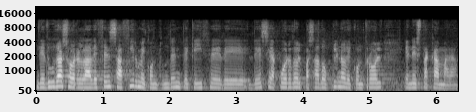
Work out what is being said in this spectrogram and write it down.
de duda sobre la defensa firme y contundente que hice de, de ese acuerdo el pasado pleno de control en esta Cámara.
